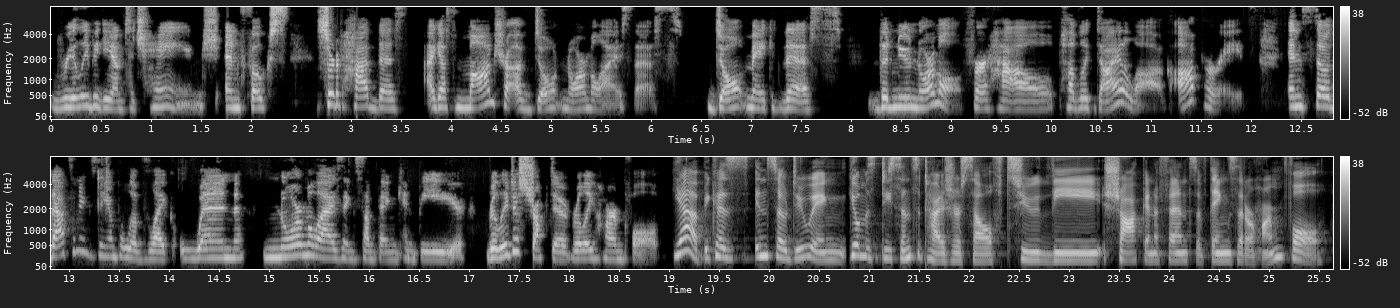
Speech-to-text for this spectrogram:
really began to change. And folks sort of had this, I guess, mantra of don't normalize this, don't make this the new normal for how public dialogue operates. And so that's an example of like when normalizing something can be really destructive, really harmful. Yeah, because in so doing, you almost desensitize yourself to the shock and offense of things that are harmful.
